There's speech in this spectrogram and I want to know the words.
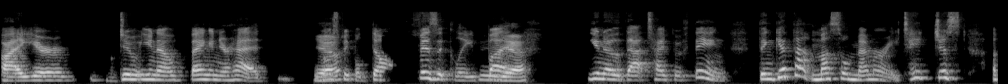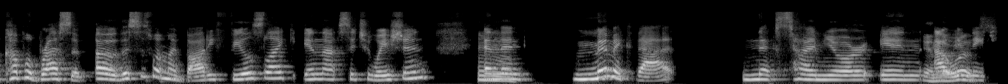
by your doing, you know banging your head. yeah Most people don't physically, but yeah you know, that type of thing, then get that muscle memory. Take just a couple breaths of, oh, this is what my body feels like in that situation. Mhm. And then mimic that next time you're in, In out in nature.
